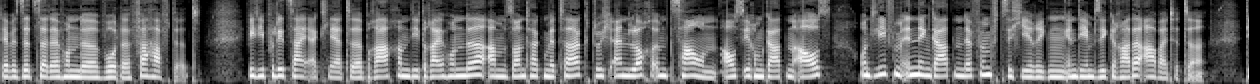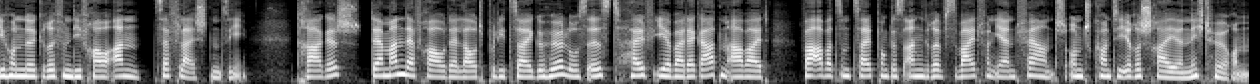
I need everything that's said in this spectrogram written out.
Der Besitzer der Hunde wurde verhaftet. Wie die Polizei erklärte, brachen die drei Hunde am Sonntagmittag durch ein Loch im Zaun aus ihrem Garten aus und liefen in den Garten der 50-Jährigen, in dem sie gerade arbeitete. Die Hunde griffen die Frau an, zerfleischten sie. Tragisch, der Mann der Frau, der laut Polizei gehörlos ist, half ihr bei der Gartenarbeit, war aber zum Zeitpunkt des Angriffs weit von ihr entfernt und konnte ihre Schreie nicht hören.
